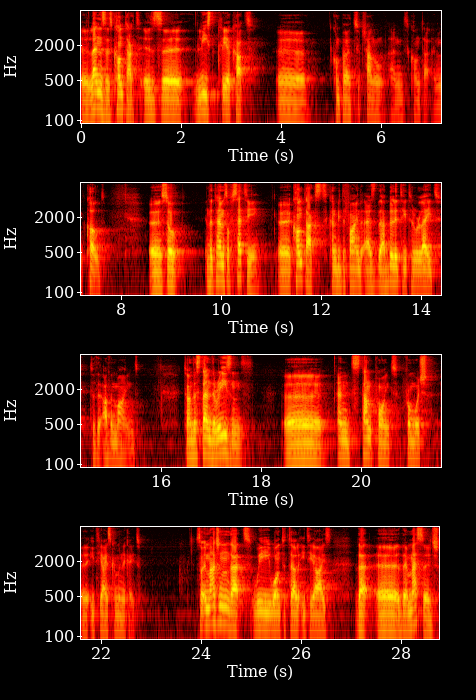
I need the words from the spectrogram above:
uh, lenses, contact is uh, least clear-cut uh, compared to channel and contact and code. Uh, so in the terms of SETI, uh, context can be defined as the ability to relate to the other mind, to understand the reasons uh, and standpoint from which uh, ETIs communicate. So imagine that we want to tell ETIs that uh, their message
